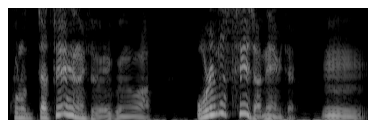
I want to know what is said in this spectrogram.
この、じゃあ底辺の人が行くのは、俺のせいじゃねえ、みたいな。うん。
